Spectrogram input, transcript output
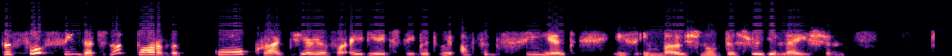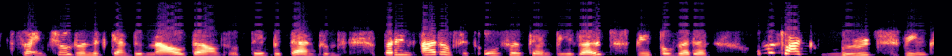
The fourth thing that's not part of the core criteria for ADHD, but we often see it, is emotional dysregulation. So in children, it can be meltdowns or temper tantrums, but in adults, it also can be those people that are almost like mood swings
